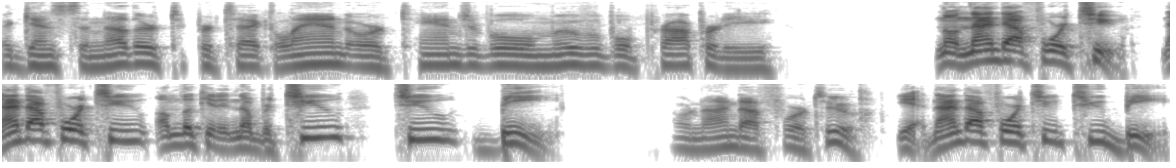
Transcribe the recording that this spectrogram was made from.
against another to protect land or tangible movable property. No, 9.42. 9.42, I'm looking at number 2, 2B. Oh, 9.42. Yeah, 9.42, 2B.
